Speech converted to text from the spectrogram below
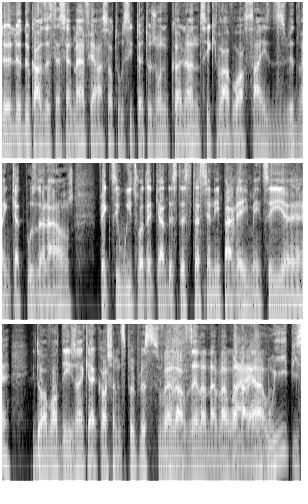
le- le deux cases de stationnement fait en sorte aussi que tu as toujours une colonne tu sais, qui va avoir 16, 18, 24 pouces de large. Fait que, oui, tu vas être capable de te stationner pareil, mais tu sais, euh, il doit y avoir des gens qui accrochent un petit peu plus souvent leurs ailes en avant ou en Ben, arrière. là. oui, puis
